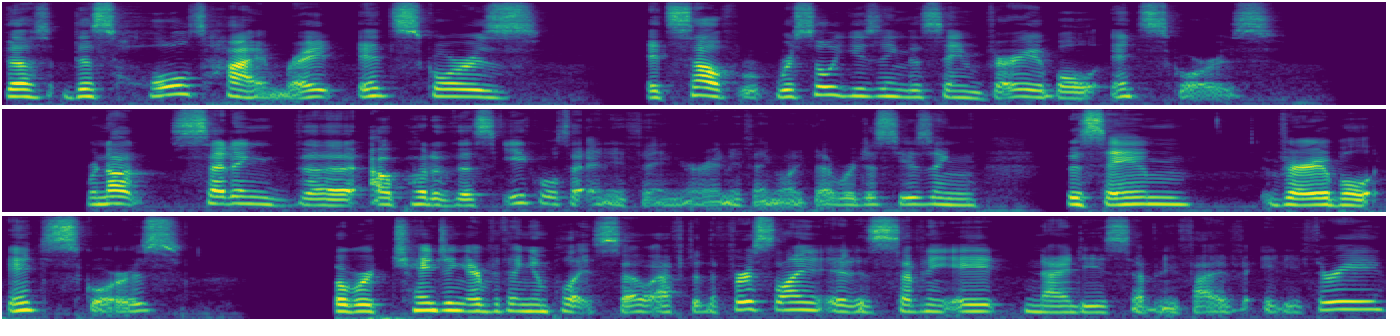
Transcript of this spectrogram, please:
this, this whole time, right, int scores itself, we're still using the same variable int scores. We're not setting the output of this equal to anything or anything like that. We're just using the same variable int scores, but we're changing everything in place. So after the first line, it is 78, 90, 75, 83.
